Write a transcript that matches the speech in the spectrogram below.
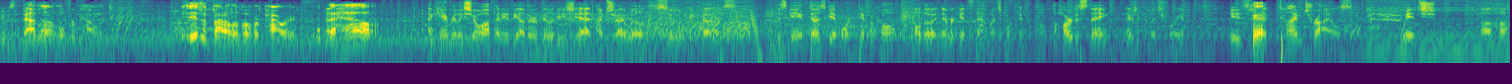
it was a battle Oh of overpowered. It is a battle of overpowered. What No. the hell? I can't really show off any of the other abilities yet. I'm sure I will soon because this game does get more difficult, although it never gets that much more difficult. The hardest thing, and there's a glitch for you, is the time trials, which, uh,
